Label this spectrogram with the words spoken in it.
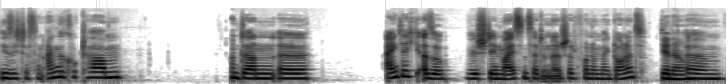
die sich das dann angeguckt haben. Und dann äh, eigentlich, also wir stehen meistens halt in der Stadt von einem McDonalds. Genau. Ähm,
